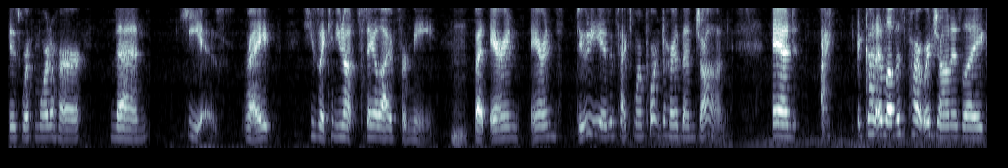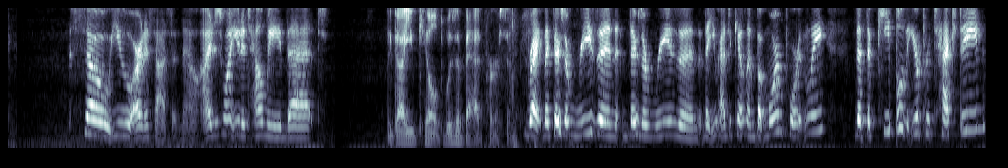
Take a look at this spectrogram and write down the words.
is worth more to her than he is, right? He's like, can you not stay alive for me? Hmm. But Aeryn, Aeryn's duty is in fact more important to her than John. And God, I love this part where John is like, so you are an assassin now. I just want you to tell me that the guy you killed was a bad person. right, like there's a reason there's a reason that you had to kill him, but more importantly, that the people that you're protecting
